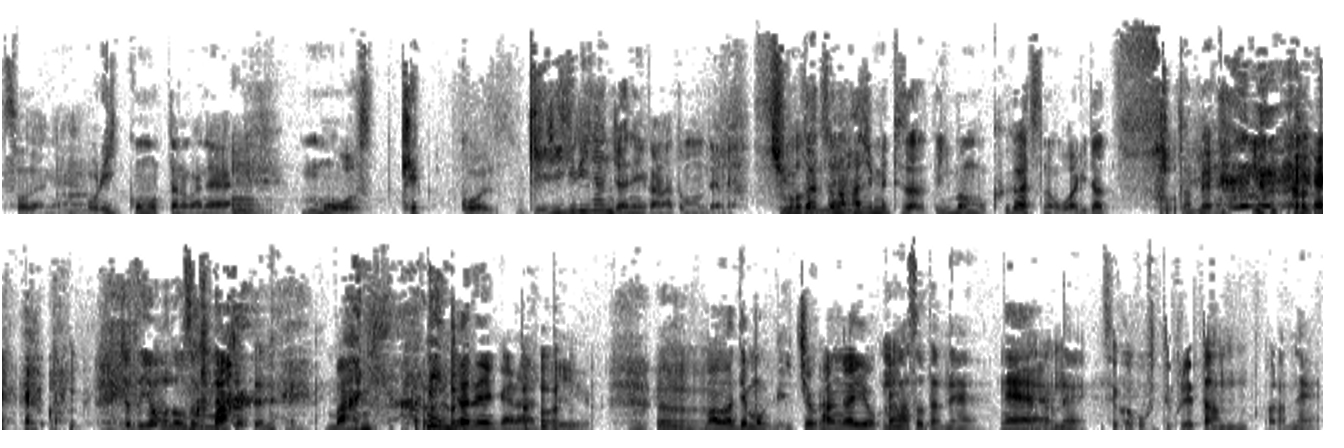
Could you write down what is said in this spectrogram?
そうだね、うん。俺一個思ったのがね、うん。もう結構ギリギリなんじゃねえかなと思うんだよね。10ね。月の初めってさだって今もう9月の終わりだそうだね。ちょっと読むの遅くなっちゃってね、間に合わねえんじゃねえかなっていう。うん。まあまあでも一応考えようか。まあそうだね。ねえ。ねせっかく送ってくれたんからね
